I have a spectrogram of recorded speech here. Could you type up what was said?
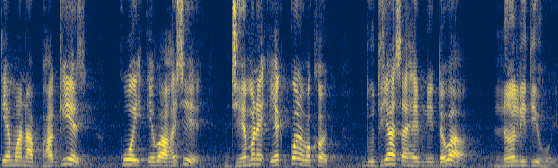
તેમાંના ભાગ્યે જ કોઈ એવા હશે જેમણે એક પણ વખત દુધિયા સાહેબની દવા ન લીધી હોય.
